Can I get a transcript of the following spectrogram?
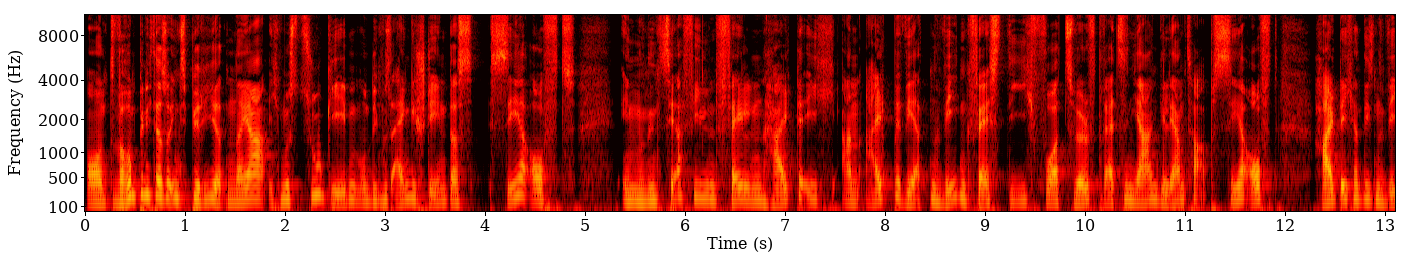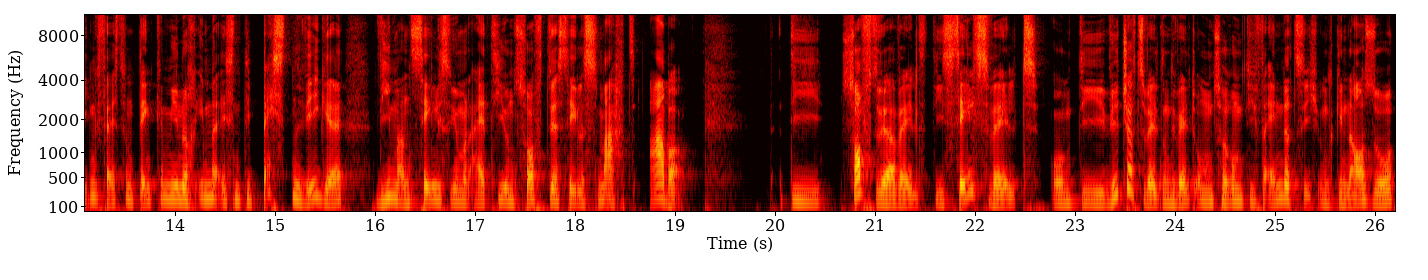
Und warum bin ich da so inspiriert? Naja, ich muss zugeben und ich muss eingestehen, dass sehr oft in, in sehr vielen Fällen halte ich an altbewährten Wegen fest, die ich vor 12, 13 Jahren gelernt habe. Sehr oft halte ich an diesen Wegen fest und denke mir noch immer, es sind die besten Wege, wie man Sales, wie man IT und Software Sales macht. Aber die Softwarewelt, die Saleswelt und die Wirtschaftswelt und die Welt um uns herum, die verändert sich. Und genauso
